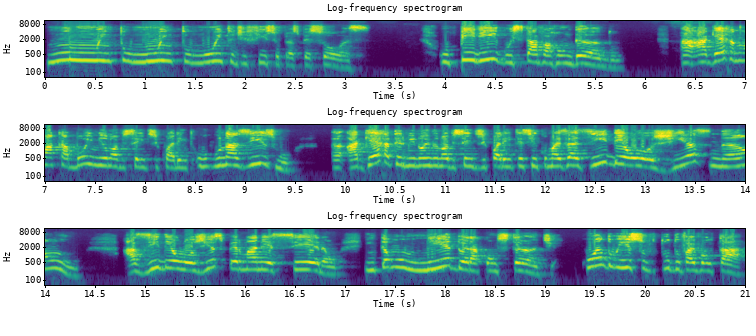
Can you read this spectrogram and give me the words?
muito, muito, muito difícil para as pessoas. O perigo estava rondando. A, a, guerra não acabou em 1940. O, o nazismo, a, a guerra terminou em 1945, mas as ideologias não. As ideologias permaneceram. Então o medo era constante. Quando isso tudo vai voltar?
